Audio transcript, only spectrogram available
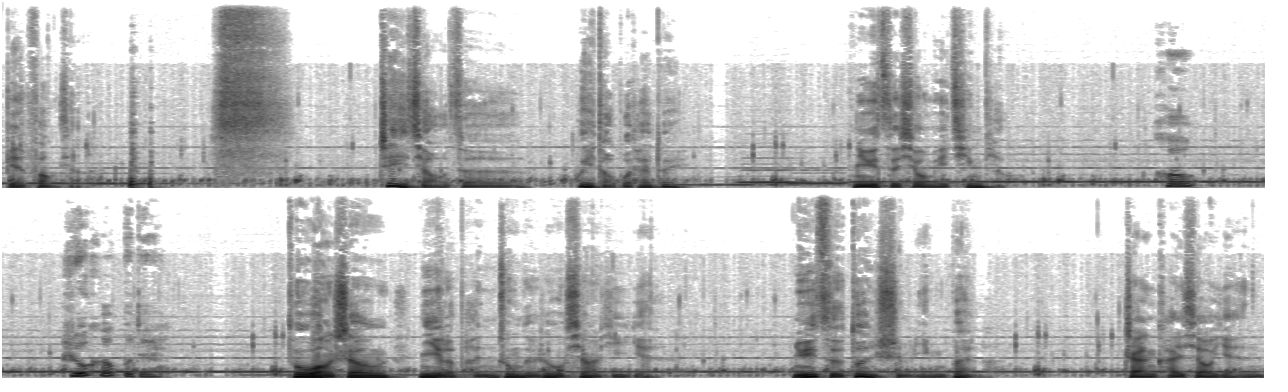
便放下了。这饺子味道不太对。女子秀眉轻挑。哦，如何不对？杜旺生睨了盆中的肉馅儿一眼，女子顿时明白了，展开笑颜。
